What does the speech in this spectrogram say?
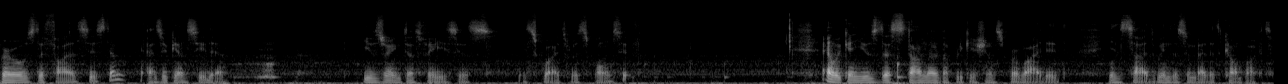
browse the file system. As you can see the user interface is, is quite responsive. And we can use the standard applications provided inside Windows Embedded Compact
